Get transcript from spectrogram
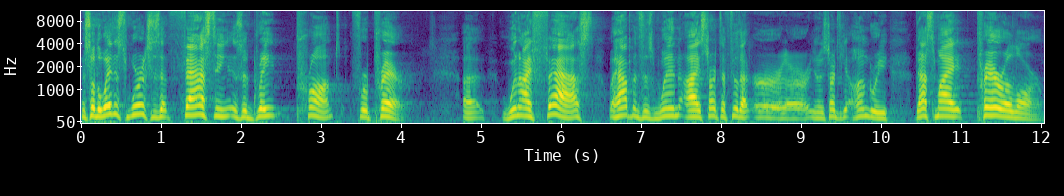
And so the way this works is that fasting is a great prompt for prayer. Uh, when I fast, what happens is when I start to feel that, you know, start to get hungry, that's my prayer alarm.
